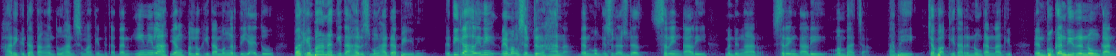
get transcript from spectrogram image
hari kedatangan Tuhan semakin dekat. Dan inilah yang perlu kita mengerti yaitu bagaimana kita harus menghadapi ini. Ketiga hal ini memang sederhana dan mungkin sudah sudah sering kali mendengar, sering kali membaca. Tapi coba kita renungkan lagi. Dan bukan direnungkan,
